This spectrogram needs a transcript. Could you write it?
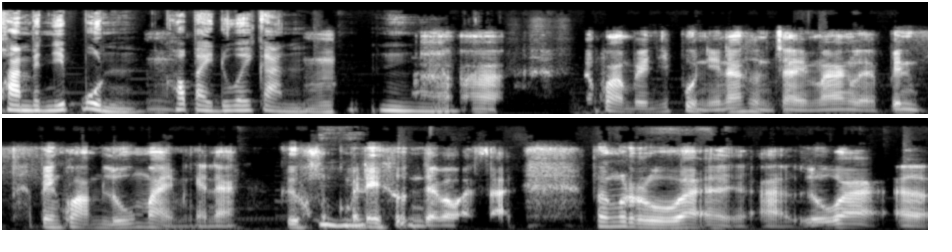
ความเป็นญี่ปุ่นเข้าไปด้วยกันอ่าแล้วความเป็นญี่ปุ่นนี่น่าสนใจมากเลย เป็นเป็นความรู้ใหม่เหมือนกันนะคือผมไม่ได้สนใจประวัติศาสตร์เพิ่งรู้ว่าเออรู้ว่าเออ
